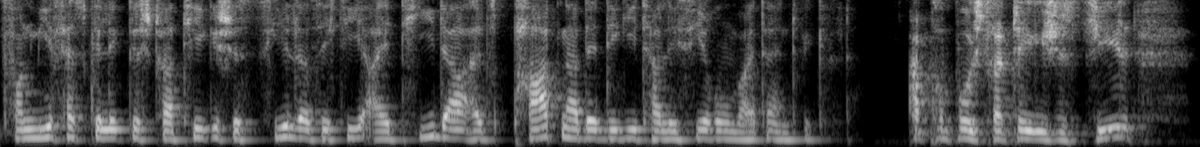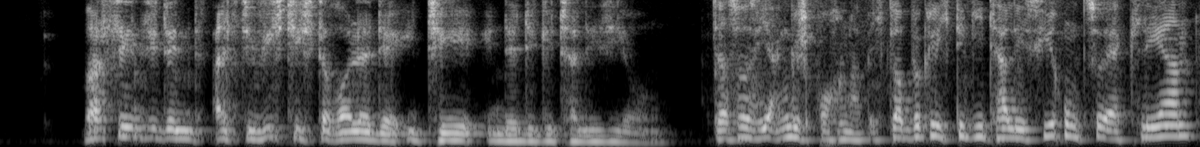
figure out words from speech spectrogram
von mir festgelegtes strategisches Ziel, dass sich die IT da als Partner der Digitalisierung weiterentwickelt. Apropos strategisches Ziel, was sehen Sie denn als die wichtigste Rolle der IT in der Digitalisierung? Das, was ich angesprochen habe. Ich glaube wirklich Digitalisierung zu erklären,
